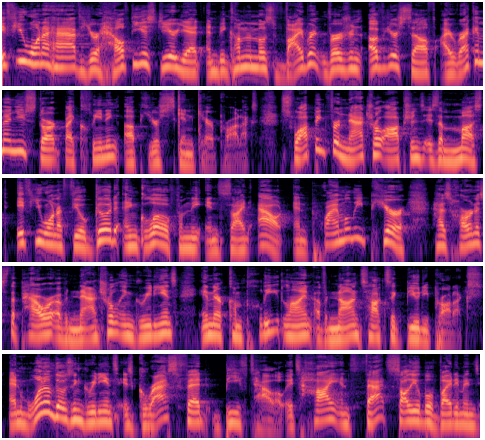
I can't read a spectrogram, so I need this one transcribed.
If you want to have your healthiest year yet and become the most vibrant version of yourself, I recommend you start by cleaning up your skincare products. Swapping for natural options is a must if you want to feel good and glow from the inside out. And Primally Pure has harnessed the power of natural ingredients in their complete line of non-toxic beauty products. And one of those ingredients is grass-fed beef tallow. It's high in fat-soluble vitamins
